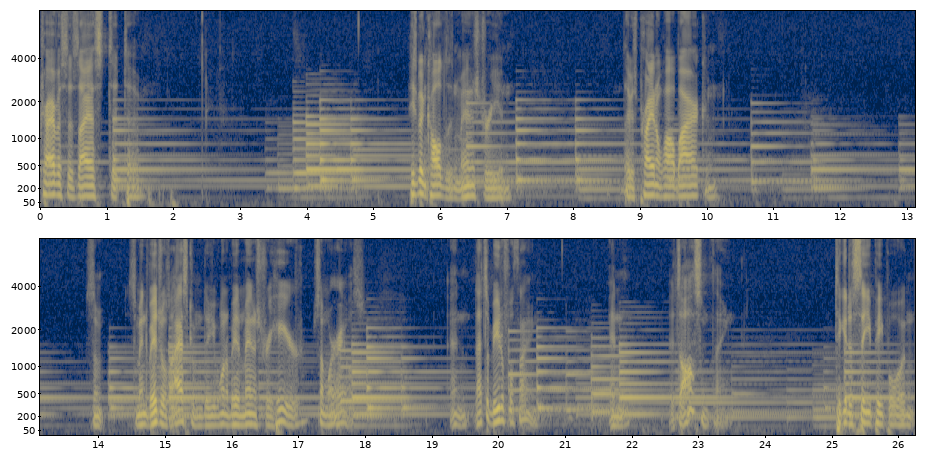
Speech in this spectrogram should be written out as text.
Travis has asked that uh, he's been called to the ministry, and they was praying a while back, and some some individuals asked them, "Do you want to be in ministry here, somewhere else?" And that's a beautiful thing, and it's an awesome thing to get to see people. And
